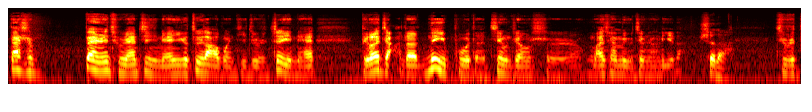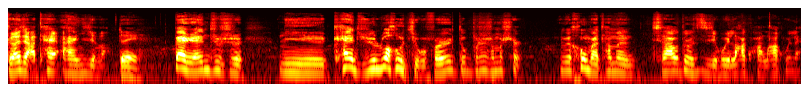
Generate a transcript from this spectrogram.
但是拜仁球员这几年一个最大的问题就是这一年德甲的内部的竞争是完全没有竞争力的。是的，就是德甲太安逸了，对，拜仁就是你开局落后九分都不是什么事儿，因为后面他们其他队自己会拉胯拉回来，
